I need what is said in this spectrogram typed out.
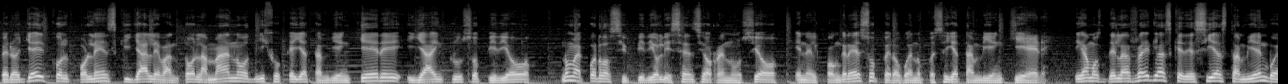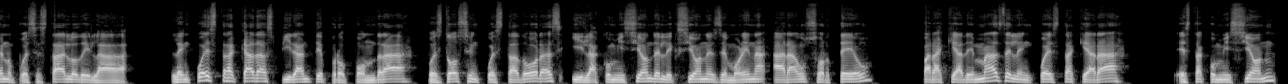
Pero Jacob Polensky ya levantó la mano, dijo que ella también quiere y ya incluso pidió, no me acuerdo si pidió licencia o renunció en el Congreso, pero bueno, pues ella también quiere. Digamos, de las reglas que decías también, bueno, pues está lo de la, la encuesta, cada aspirante propondrá pues dos encuestadoras y la Comisión de Elecciones de Morena hará un sorteo para que además de la encuesta que hará esta comisión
